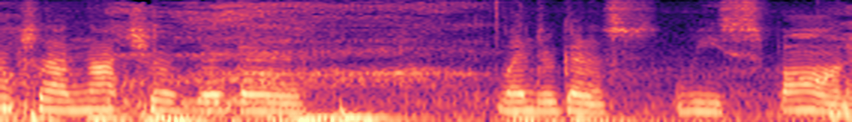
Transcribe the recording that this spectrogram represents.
Actually, I'm not sure if they're gonna when they're gonna respawn.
